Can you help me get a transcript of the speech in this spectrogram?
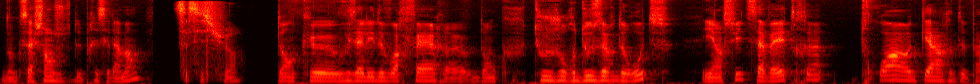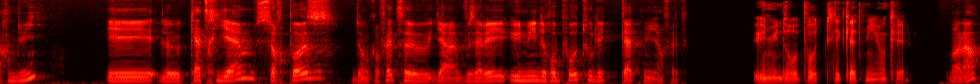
Donc ça change de précédemment. Ça c'est sûr. Donc euh, vous allez devoir faire donc toujours 12 heures de route et ensuite ça va être trois gardes par nuit et le quatrième se repose. Donc en fait y a, vous avez une nuit de repos tous les quatre nuits en fait. Une nuit de repos toutes les 4 nuits, ok. Voilà.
